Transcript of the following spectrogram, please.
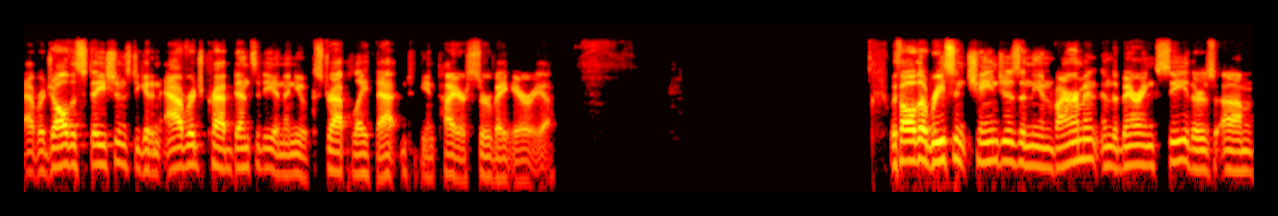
Average all the stations to get an average crab density, and then you extrapolate that into the entire survey area. With all the recent changes in the environment in the Bering Sea, there's um,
